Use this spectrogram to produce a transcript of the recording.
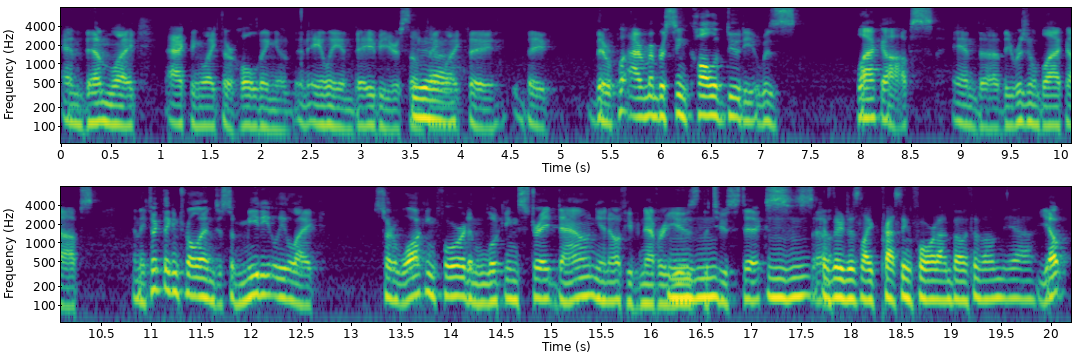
And them like acting like they're holding a, an alien baby or something. Yeah. Like they they they were. I remember seeing Call of Duty. It was Black Ops and uh, the original Black Ops, and they took the controller and just immediately like started walking forward and looking straight down. You know, if you've never used mm-hmm. the two sticks, because mm-hmm. so. they're just like pressing forward on both of them. Yeah. Yep.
